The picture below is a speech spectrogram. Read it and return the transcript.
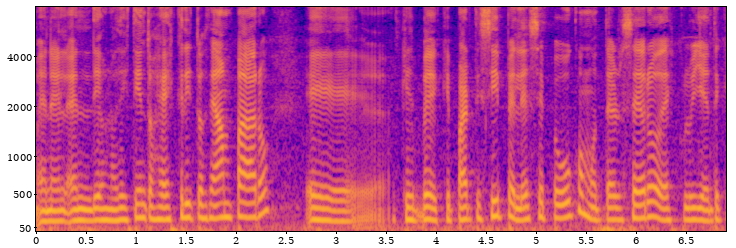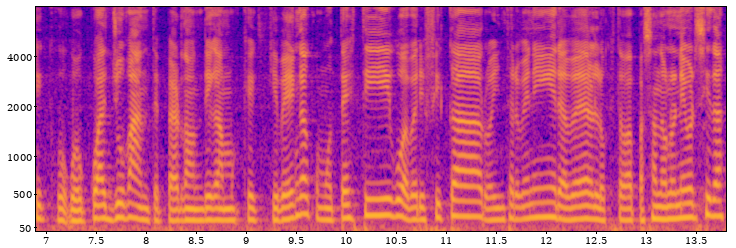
en, el, en los distintos escritos de amparo eh, que, participe el SPU como tercero excluyente, que, o coadyuvante, perdón, digamos, que, venga como testigo a verificar o a intervenir, a ver lo que estaba pasando en la universidad,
